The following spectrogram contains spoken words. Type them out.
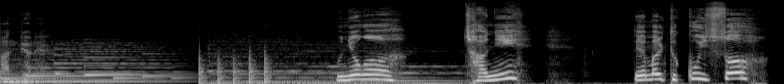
안 변해. 운영아, 자니? 내 말 듣고 있어?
